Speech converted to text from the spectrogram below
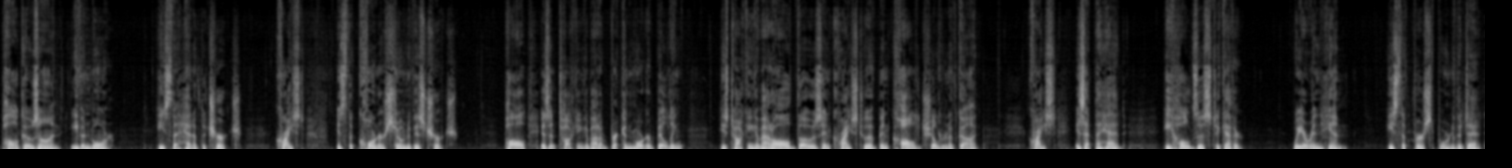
Paul goes on even more. He's the head of the church. Christ is the cornerstone of his church. Paul isn't talking about a brick and mortar building. He's talking about all those in Christ who have been called children of God. Christ is at the head. He holds us together. We are in Him. He's the firstborn of the dead.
